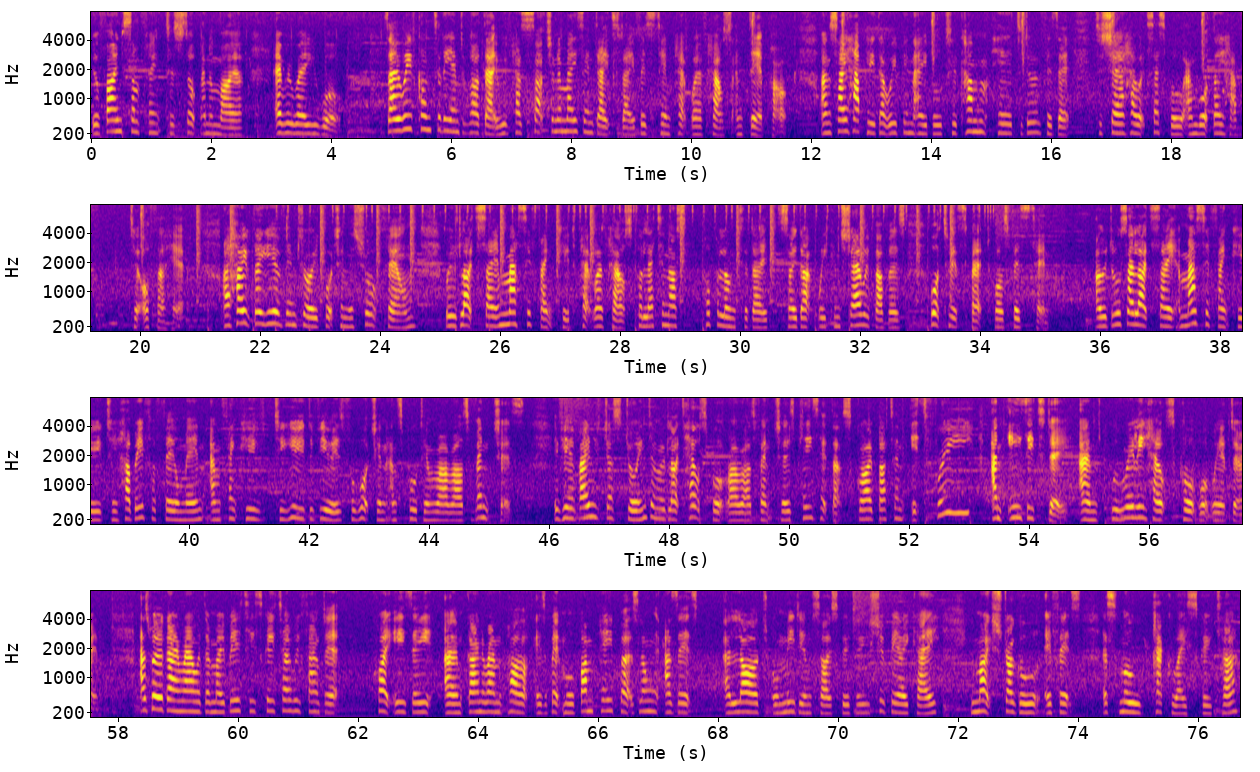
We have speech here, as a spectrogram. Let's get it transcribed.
You'll find something to stop and admire everywhere you walk. So we've come to the end of our day. We've had such an amazing day today visiting Petworth House and Deer Park. I'm so happy that we've been able to come here to do a visit to share how accessible and what they have to offer here. I hope that you have enjoyed watching this short film. We would like to say a massive thank you to Petworth House for letting us pop along today so that we can share with others what to expect whilst visiting. I would also like to say a massive thank you to hubby for filming and thank you to you the viewers for watching and supporting Rara's Adventures. If you have only just joined and would like to help support Rara's Adventures please hit that subscribe button, it's free and easy to do and will really help support what we are doing. As we were going around with the mobility scooter we found it quite easy. Um, going around the park is a bit more bumpy, but as long as it's a large or medium sized scooter, you should be okay. You might struggle if it's a small packaway scooter.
